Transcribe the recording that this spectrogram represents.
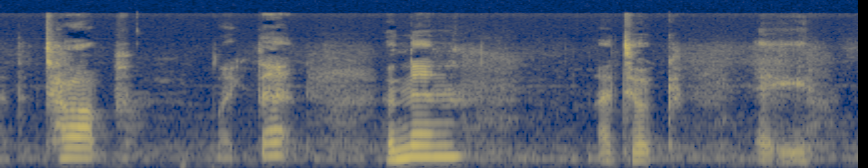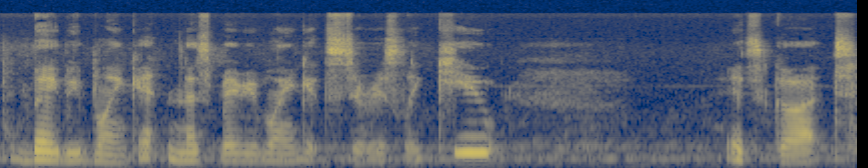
at the top, like that. And then I took a baby blanket, and this baby blanket's seriously cute. It's got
